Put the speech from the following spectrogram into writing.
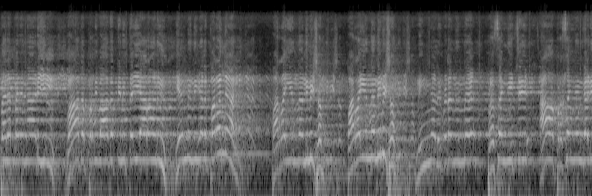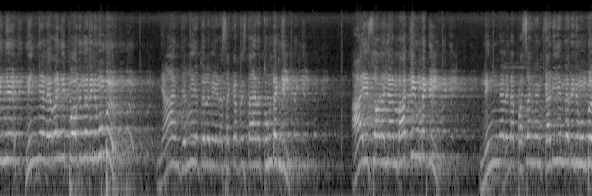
പരപ്പനങ്ങാടിയിൽ വാദപ്രതിവാദത്തിന് തയ്യാറാണ് എന്ന് നിങ്ങൾ പറഞ്ഞാൽ പറയുന്ന നിമിഷം പറയുന്ന നിമിഷം നിങ്ങൾ ഇവിടെ നിന്ന് പ്രസംഗിച്ച് ആ പ്രസംഗം കഴിഞ്ഞ് നിങ്ങൾ ഇറങ്ങിപ്പോകുന്നതിന് മുമ്പ് ഞാൻ ജമിയത്തുലമയുടെ സെക്രട്ടറി സ്ഥാനത്തുണ്ടെങ്കിൽ ആയുസോടെ ഞാൻ ബാക്കിയുണ്ടെങ്കിൽ നിങ്ങളുടെ പ്രസംഗം കഴിയുന്നതിന് മുമ്പ്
